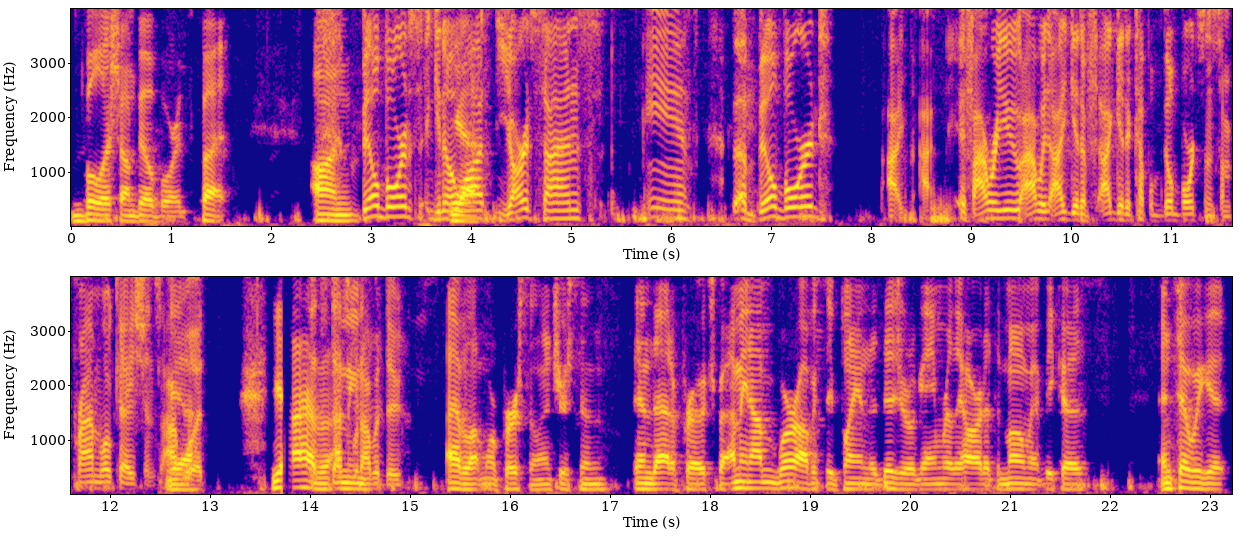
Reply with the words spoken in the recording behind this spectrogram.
bullish on billboards, but on billboards, you know yeah. what? Yard signs, eh, a billboard. I, I, if I were you, I would. I get a. I get a couple billboards in some prime locations. I yeah. would. Yeah, I have. That's, that's I mean, what I would do. I have a lot more personal interest in in that approach. But I mean, I'm we're obviously playing the digital game really hard at the moment because until we get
